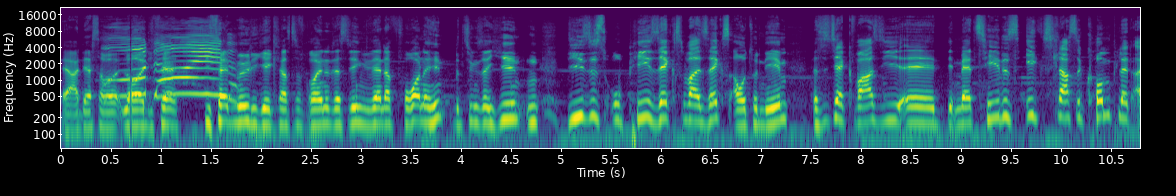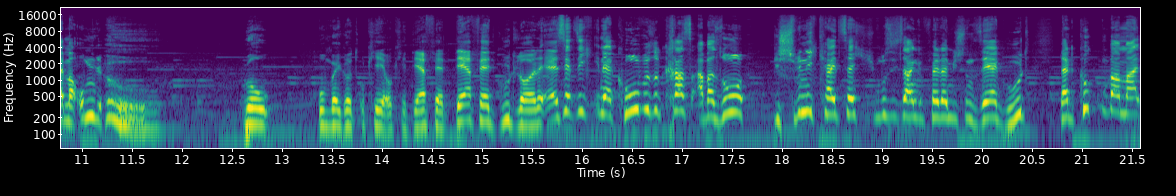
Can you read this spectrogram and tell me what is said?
Ja, der ist aber, Leute, die fährt, die fährt Müll, die G-Klasse, Freunde. Deswegen, wir werden da vorne, hinten, beziehungsweise hier hinten dieses OP 6x6 Auto nehmen. Das ist ja quasi äh, Mercedes X-Klasse komplett einmal umge... Oh. Bro. Oh mein Gott, okay, okay, der fährt, der fährt gut, Leute. Er ist jetzt nicht in der Kurve so krass, aber so geschwindigkeitstechnisch, muss ich sagen, gefällt er mir schon sehr gut. Dann gucken wir mal,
